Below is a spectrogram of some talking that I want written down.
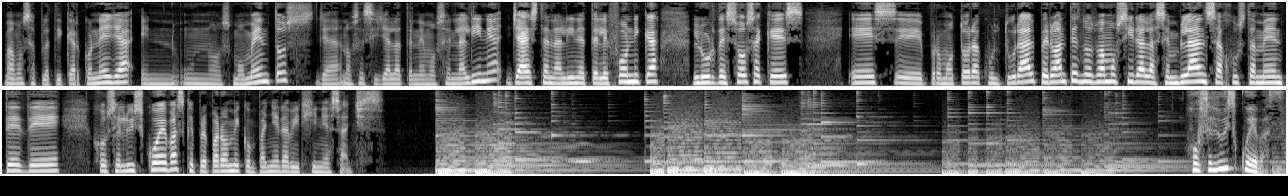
Vamos a platicar con ella en unos momentos. Ya no sé si ya la tenemos en la línea. Ya está en la línea telefónica Lourdes Sosa, que es, eh, promotora cultural. Pero antes nos vamos a ir a la semblanza justamente de José Luis Cuevas, que preparó mi compañera Virginia Sánchez. José Luis Cuevas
